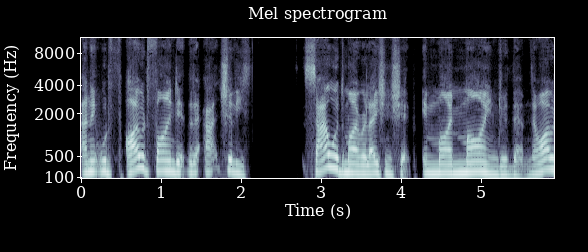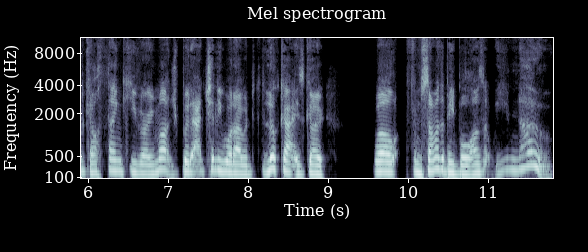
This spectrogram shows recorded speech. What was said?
and it would I would find it that it actually soured my relationship in my mind with them. Now I would go, thank you very much, but actually, what I would look at is go, well, from some of the people, I was like, well, you know,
